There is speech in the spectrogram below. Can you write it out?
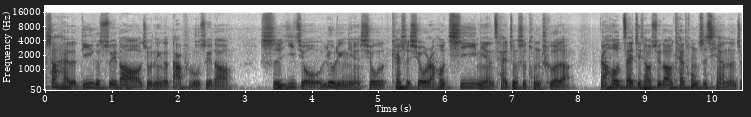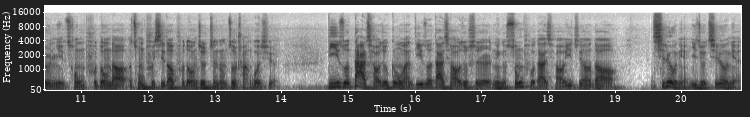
上海的第一个隧道，就那个达浦路隧道，是一九六零年修开始修，然后七一年才正式通车的。然后在这条隧道开通之前呢，就是你从浦东到从浦西到浦东就只能坐船过去。第一座大桥就更晚，第一座大桥就是那个松浦大桥，一直要到七六年，一九七六年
